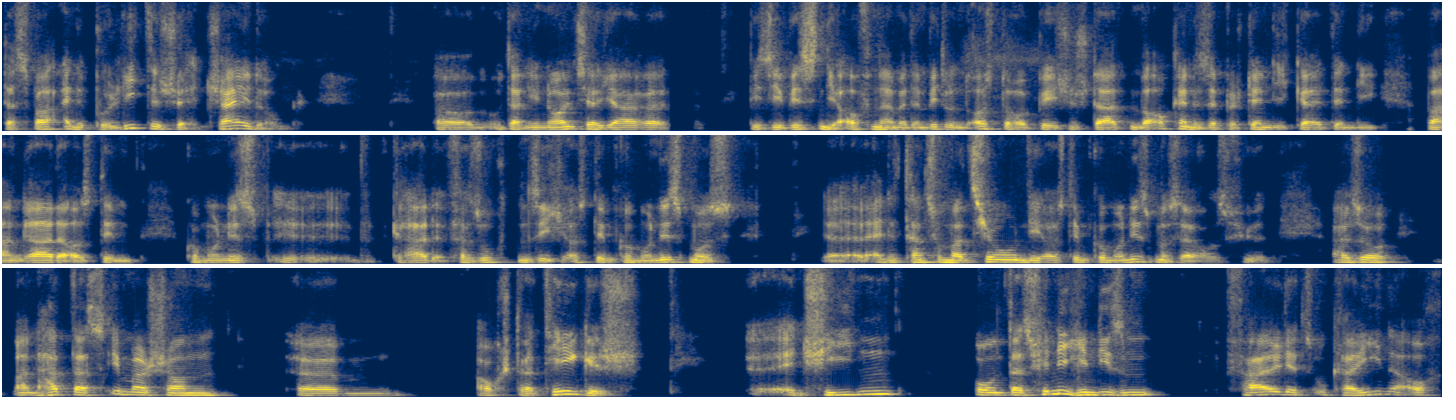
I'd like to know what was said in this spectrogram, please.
Das war eine politische Entscheidung. Ähm, und dann die 90er Jahre, wie Sie wissen, die Aufnahme der mittel- und osteuropäischen Staaten war auch keine Selbstverständlichkeit, denn die waren gerade aus dem Kommunismus, äh, gerade versuchten sich aus dem Kommunismus äh, eine Transformation, die aus dem Kommunismus herausführt. Also man hat das immer schon ähm, auch strategisch äh, entschieden und das finde ich in diesem Fall jetzt Ukraine auch,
